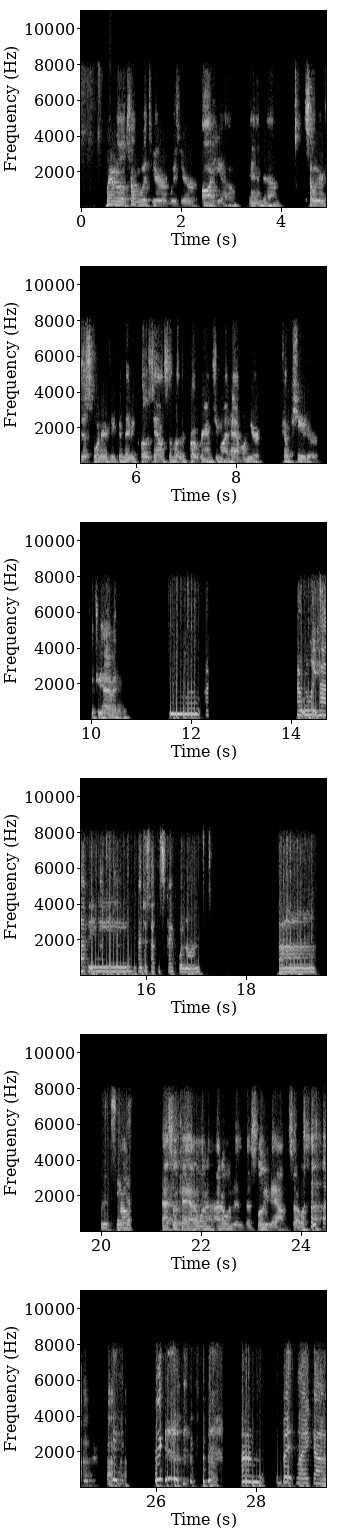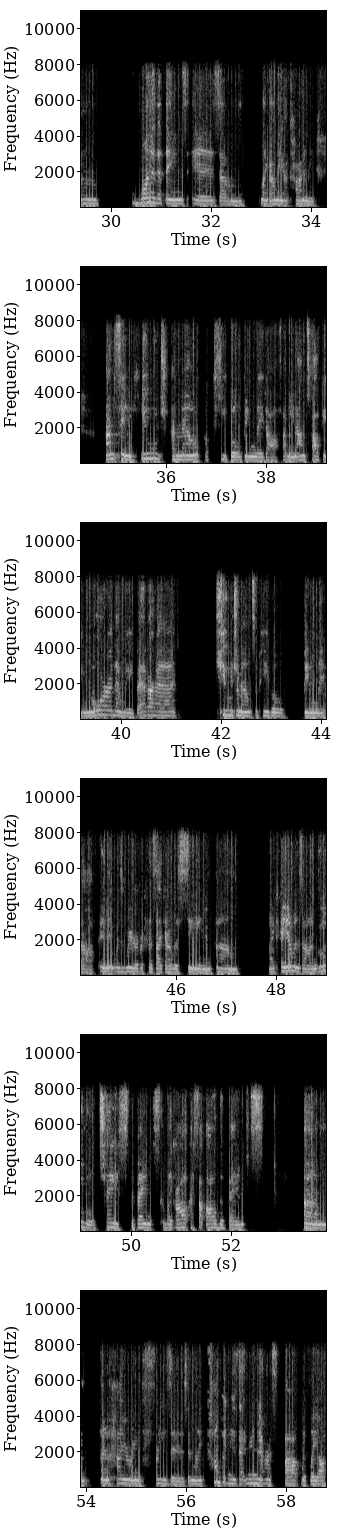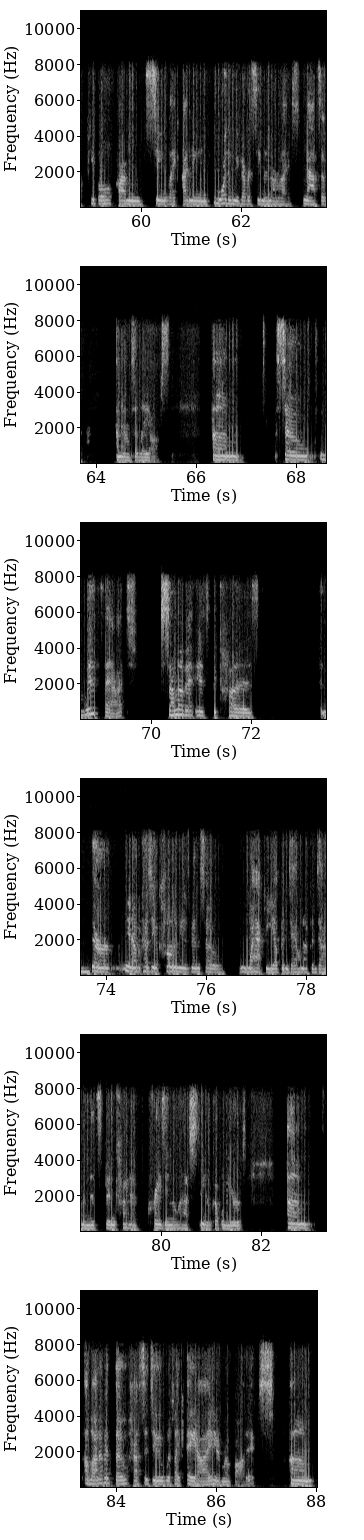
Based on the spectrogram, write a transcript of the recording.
We're having a little trouble with your with your audio, and um, so we were just wondering if you could maybe close down some other programs you might have on your computer, if you have any. Mm, I don't really have any. I just have the Skype one on. Uh, let's see. Well, that's okay. I don't want to. I don't want to uh, slow you down. So. um, but like um, one of the things is um, like on the economy. I'm seeing a huge amount of people being laid off. I mean, I'm talking more than we've ever had. Huge amounts of people being laid off, and it was weird because like I was seeing um, like Amazon, Google, Chase, the banks, like all I saw all the banks um, and hiring freezes and like companies that you never thought would lay off people. I'm seeing like I mean more than we've ever seen in our lives, massive amounts of layoffs. Um, so with that, some of it is because they're you know because the economy has been so wacky up and down, up and down, and it's been kind of crazy in the last you know couple years. Um, a lot of it though has to do with like AI and robotics. Um,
